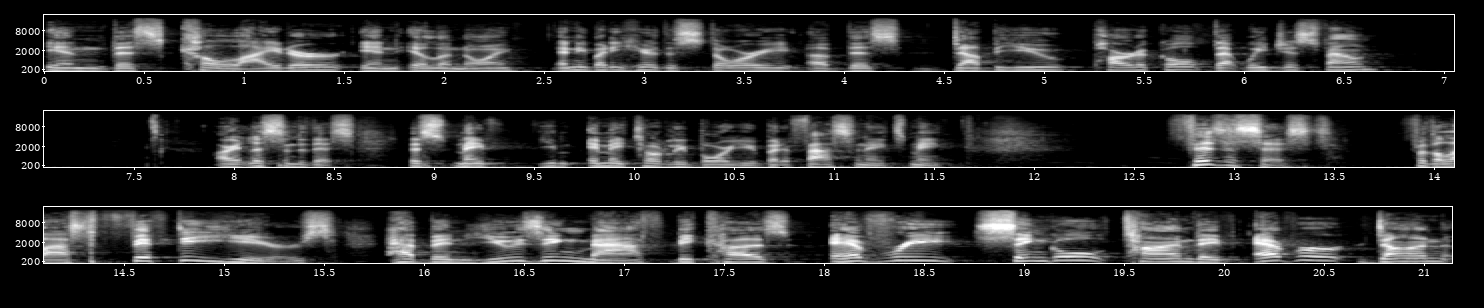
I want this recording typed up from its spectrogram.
in this collider in Illinois? Anybody hear the story of this W particle that we just found? All right, listen to this. This may it may totally bore you, but it fascinates me. Physicists for the last 50 years have been using math because every single time they've ever done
